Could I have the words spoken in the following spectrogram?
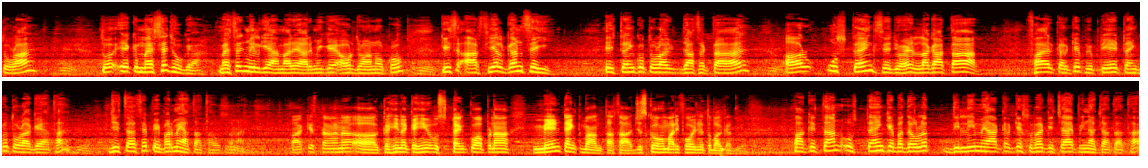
तोड़ा तो एक मैसेज हो गया मैसेज मिल गया हमारे आर्मी के और जवानों को कि इस आरसीएल गन से ही इस टैंक को तोड़ा जा सकता है और उस टैंक से जो है लगातार फायर करके 58 टैंक को तोड़ा गया था जिस तरह से पेपर में आता था उस समय। पाकिस्तान कहीं ना कहीं उस टैंक को अपना मेन टैंक मानता था जिसको हमारी फौज ने तबाह कर दिया पाकिस्तान उस टैंक के बदौलत दिल्ली में आकर के सुबह की चाय पीना चाहता था।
